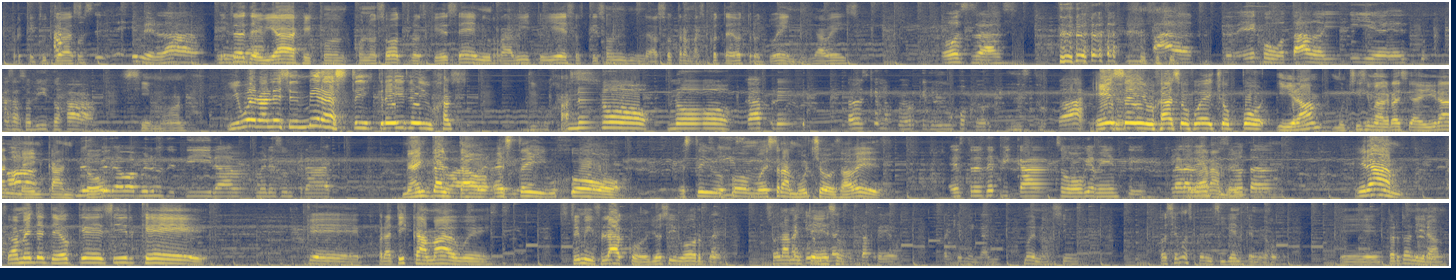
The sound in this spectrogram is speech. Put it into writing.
Porque tú te ah, vas. pues es, es verdad. tú es te vas de viaje con, con nosotros, que es Emi, Rabito y esos que son las otras mascotas de otros dueños, ya ves. Ostras. ah, te dejo botado ahí eh, en tu casa solito, ja. Simón. Y bueno, Alexis, mira este increíble dibujazo. Dibujazo. No, no, Capri. ¿Sabes qué es lo peor que yo dibujo peor que esto? Ah, Ese dibujazo fue hecho por Irán. Muchísimas gracias, Irán. ah, me No encantó. esperaba menos de ti, Ram, Eres un crack. Me ha encantado. Este dibujo. Este dibujo Sí, sí. muestra mucho, ¿sabes? Esto es de Picasso, obviamente. Claramente, se Claramente. nota. Irán, solamente tengo que decir que. Que practica más, güey. Estoy muy flaco, yo soy gordo. ¿A Solamente eso. engaño? Está feo. ¿A quién me engaño? Bueno, sí. Pasemos con el siguiente mejor. Eh, perdón, Irán.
